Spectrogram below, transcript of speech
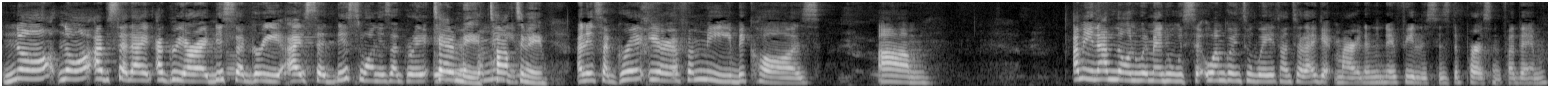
No, no, I've said I agree or I disagree. I said this one is a gray Tell area. me, for talk to me. And it's a gray area for me because, um, I mean, I've known women who would say, "Oh, I'm going to wait until I get married," and then they feel this is the person for them,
